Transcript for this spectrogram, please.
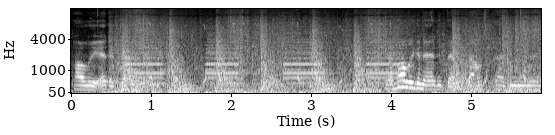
Probably edit that. Yeah, I'm probably gonna edit that bounce pad meme in.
